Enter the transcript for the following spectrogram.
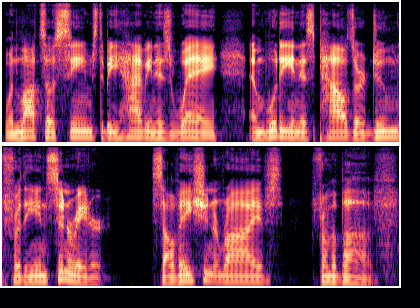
When Lotso seems to be having his way and Woody and his pals are doomed for the incinerator, salvation arrives from above.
